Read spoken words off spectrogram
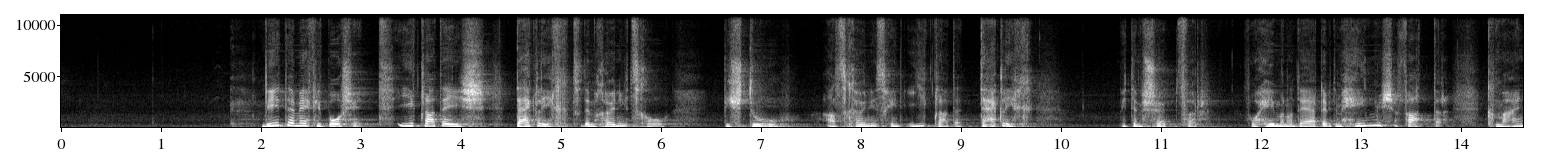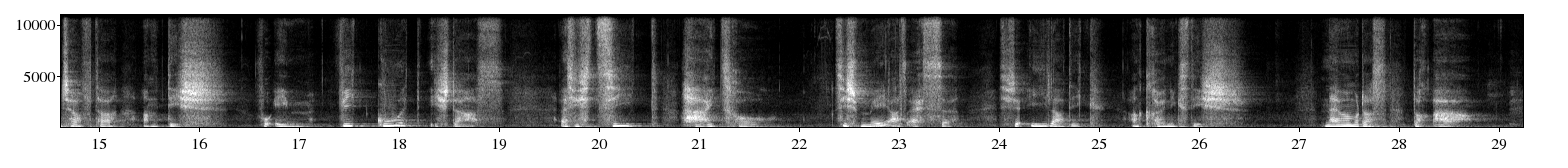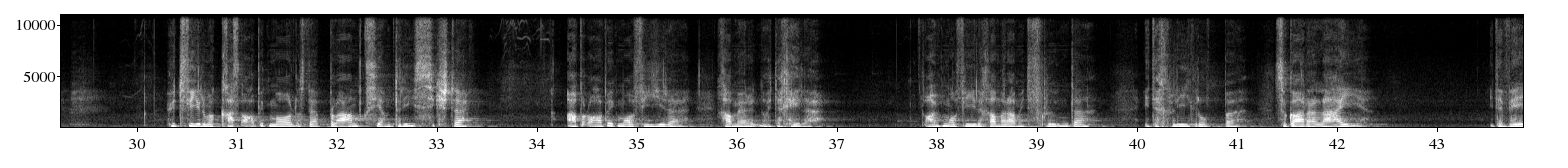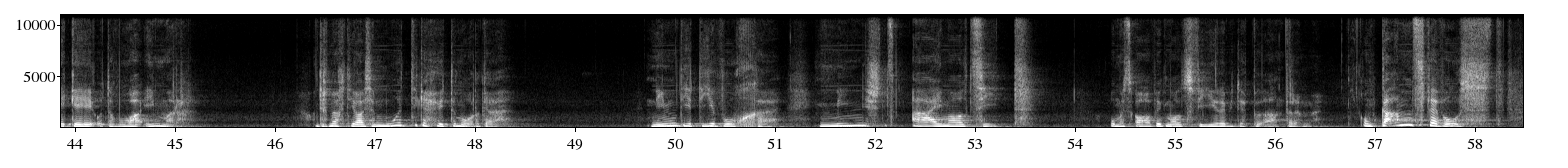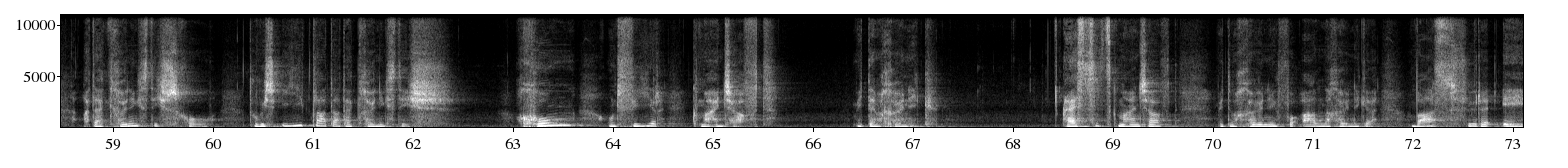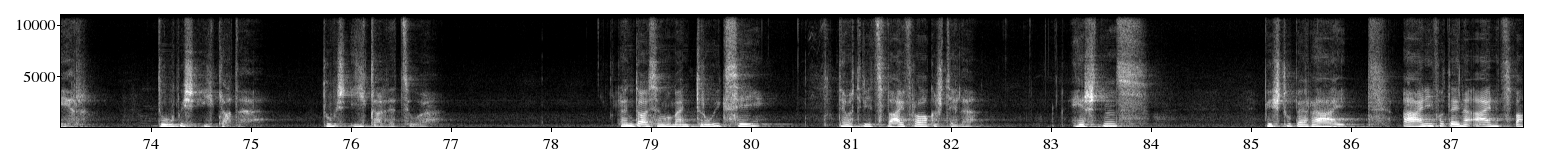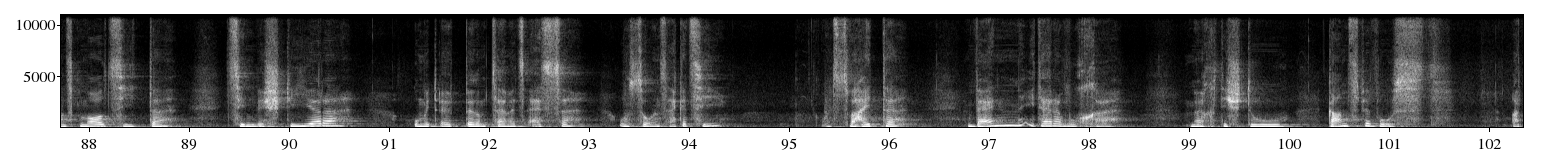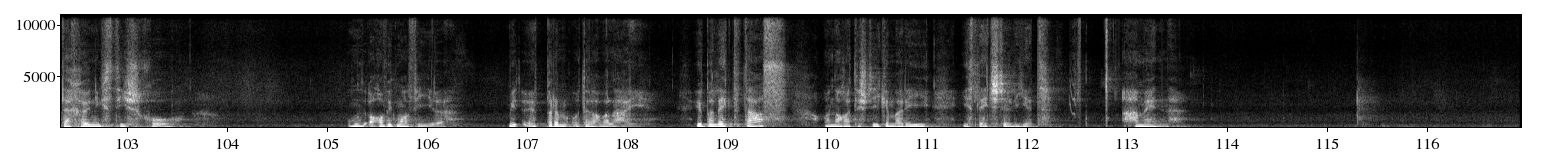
Wie der Mephibosheth eingeladen ist, täglich zu dem König zu kommen, bist du als Königskind eingeladen, täglich mit dem Schöpfer von Himmel und Erde, mit dem himmlischen Vater, Gemeinschaft haben am Tisch von ihm. Wie gut ist das? Es ist Zeit, heimzukommen. Es ist mehr als Essen. Es ist eine Einladung an den Königstisch. Nehmen wir das doch an. Heute feiern wir kein Abendmahl, das wäre geplant am 30. Aber Abendmahl feiern kann man ja nicht nur in der Kirche. Abendmahl feiern kann man auch mit Freunden, in der Kleingruppe, sogar allein, in der WG oder wo auch immer. Und ich möchte uns ermutigen heute Morgen, nimm dir diese Woche mindestens einmal Zeit, um ein Abendmahl zu feiern mit jemand anderem. Und ganz bewusst an den Königstisch zu kommen. Du bist eingeladen an den Königstisch. Komm und feier Gemeinschaft mit dem König. Heißt es Gemeinschaft mit dem König von allen Königen. Was für eine Ehre. Du bist eingeladen. Du bist eingeladen dazu. Lasst uns einen Moment ruhig sein. Dann möchte ich dir zwei Fragen stellen. Erstens, bist du bereit, eine von diesen 21 Mahlzeiten zu investieren, um mit jemandem zusammen zu essen und so ein Segen zu sein? Und das Zweite, wenn in dieser Woche möchtest du ganz bewusst an den Königstisch kommen und Abendmahl feiern. Mit jemandem oder allein. Überleg dir das und nachher steigen wir ein ins letzte Lied. Amen.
